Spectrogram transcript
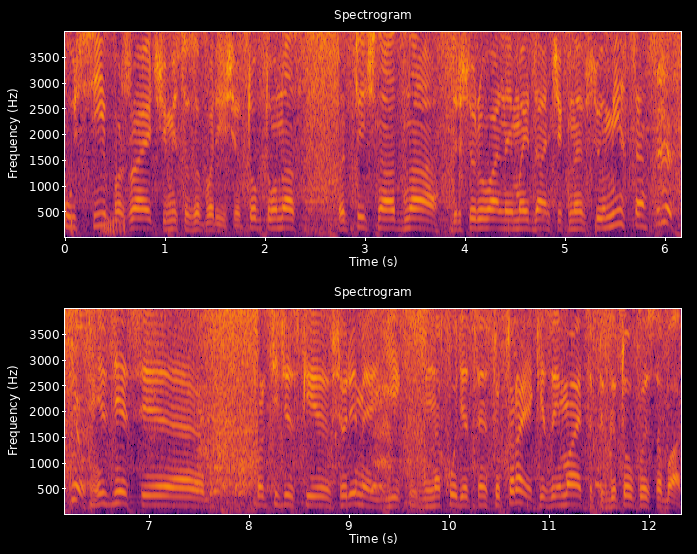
усі бажаючі міста Запоріжжя. Тобто у нас практично одна дресирувальний майданчик на все місто. І здесь е, практично все время знаходяться інструктора, які займаються підготовкою собак.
